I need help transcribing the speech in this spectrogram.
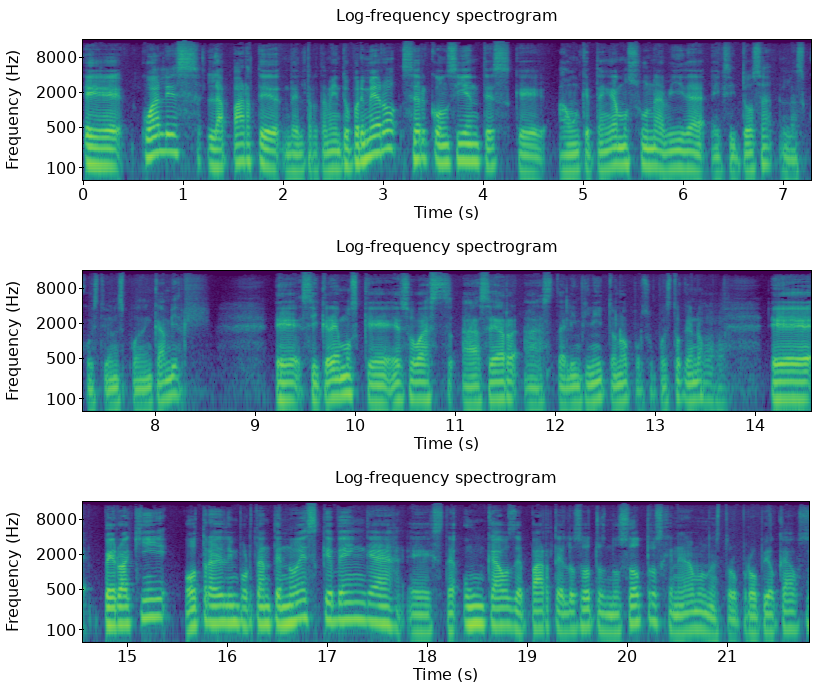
Eh, ¿Cuál es la parte del tratamiento? Primero, ser conscientes que aunque tengamos una vida exitosa, las cuestiones pueden cambiar. Eh, si creemos que eso va a ser hasta el infinito, ¿no? Por supuesto que no. Eh, pero aquí, otra vez lo importante, no es que venga este, un caos de parte de los otros, nosotros generamos nuestro propio caos.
